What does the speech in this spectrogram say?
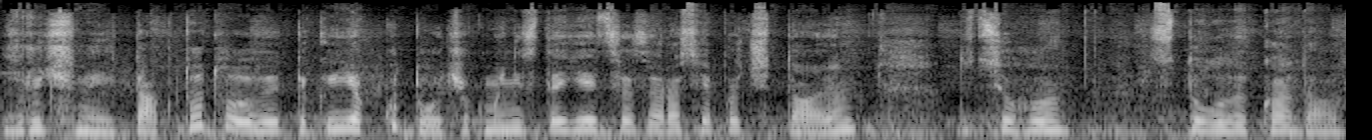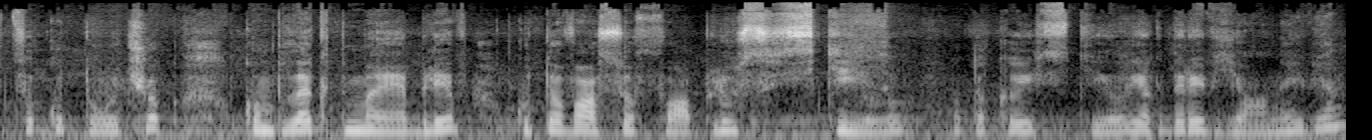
Зручний. Так, тут е, такий як куточок, мені здається. Зараз я прочитаю до цього столика. Да, це куточок, комплект меблів, кутова софа плюс стіл. Отакий стіл, як дерев'яний він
